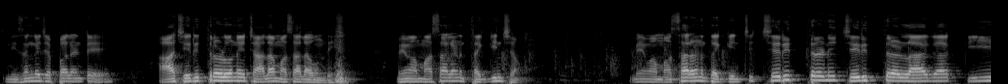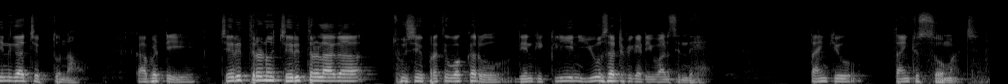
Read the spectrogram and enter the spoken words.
నిజంగా చెప్పాలంటే ఆ చరిత్రలోనే చాలా మసాలా ఉంది. మేము ఆ మసాలాను తగ్గించాం. మేము ఆ మసాలాను తగ్గించి చరిత్రని చరిత్రలాగా క్లీన్గా చెప్తున్నాం. కాబట్టి చరిత్రను చరిత్రలాగా చూసే ప్రతి ఒక్కరూ దీనికి క్లీన్ యూ సర్టిఫికేట్ ఇవ్వాల్సిందే. Thank you thank you so much.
